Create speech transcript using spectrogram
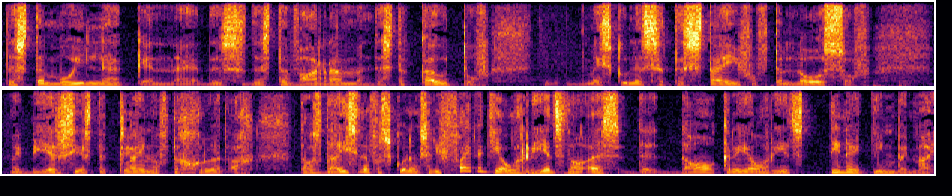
dis te moeilik en uh, dis dis te warm en dis te koud of my skoene sit te styf of te los of my beersie is te klein of te groot. Ag, daar's duisende verskonings. So die feit dat jy al reeds daar is, de, daar kry jy al reeds 10 uit 10 by my.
